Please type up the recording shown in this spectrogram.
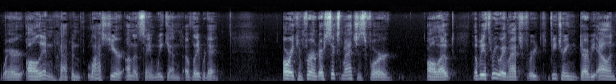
where All In happened last year on that same weekend of Labor Day. Already confirmed are six matches for All Out. There'll be a three way match for featuring Darby Allin,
